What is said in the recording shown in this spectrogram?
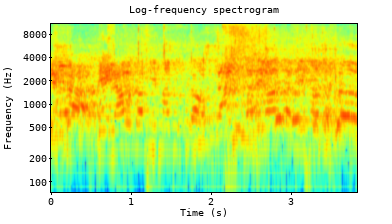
está, de lado también me ha gustado. Plancha de lado también me ha gustado.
